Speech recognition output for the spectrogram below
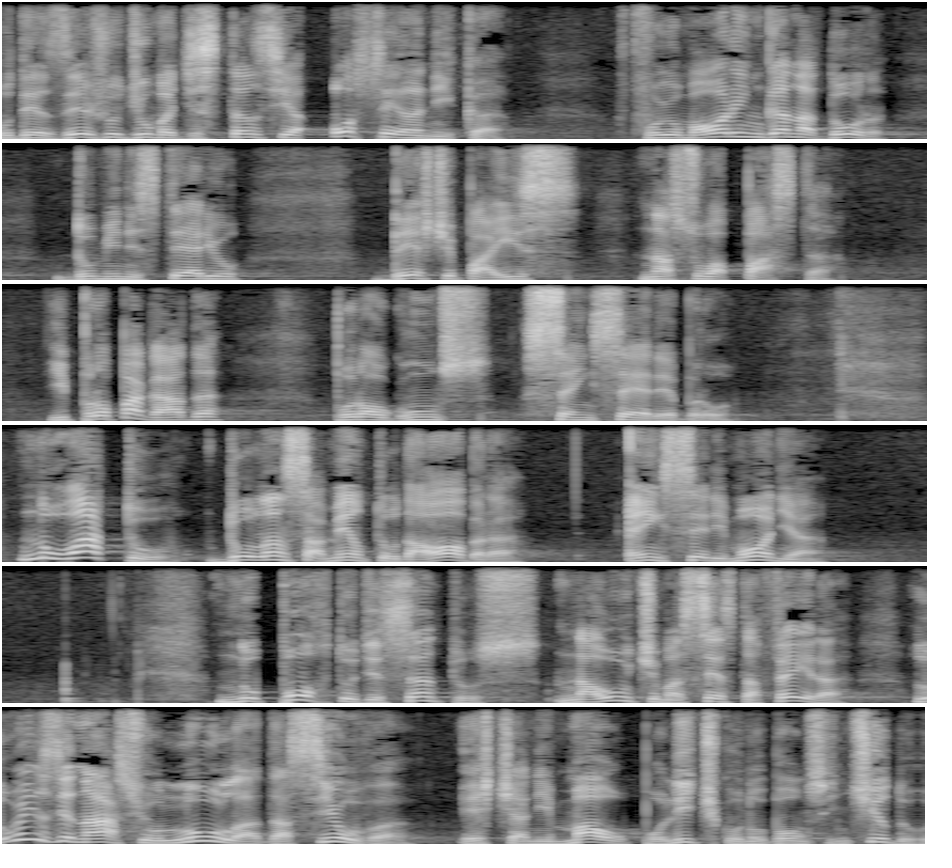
o desejo de uma distância oceânica, foi o maior enganador do ministério deste país na sua pasta e propagada por alguns sem cérebro. No ato do lançamento da obra, em cerimônia, no Porto de Santos, na última sexta-feira, Luiz Inácio Lula da Silva, este animal político no bom sentido,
